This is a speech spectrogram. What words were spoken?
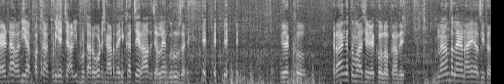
ਐਡਾ ਵਧੀਆ ਪੱਕਾ ਕੁੜੀਏ 40 ਫੁੱਟਾ ਰੋਡ ਛੱਡਦੇ ਅਸੀਂ ਕੱਚੇ ਰਾਹ ਤੇ ਚੱਲੇ ਆਂ ਗੁਰੂ ਸਾਹਿਬ। ਵੇਖੋ, ਰੰਗ ਤਮਾਸ਼ੇ ਵੇਖੋ ਲੋਕਾਂ ਦੇ। ਆਨੰਦ ਲੈਣ ਆਏ ਅਸੀਂ ਤਾਂ।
